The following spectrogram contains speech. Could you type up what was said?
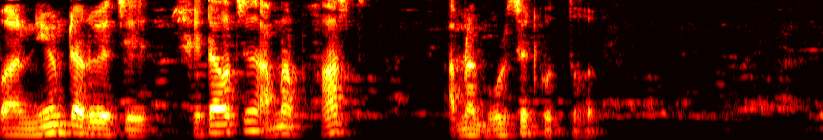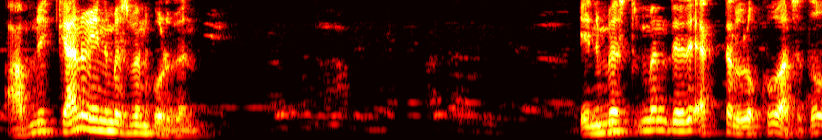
বা নিয়মটা রয়েছে, সেটা হচ্ছে আপনার ফার্স্ট আপনার গোল সেট করতে হবে। আপনি কেন ইনভেস্টমেন্ট করবেন? ইনভেস্টমেন্টের একটা লক্ষ্য আছে তো?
